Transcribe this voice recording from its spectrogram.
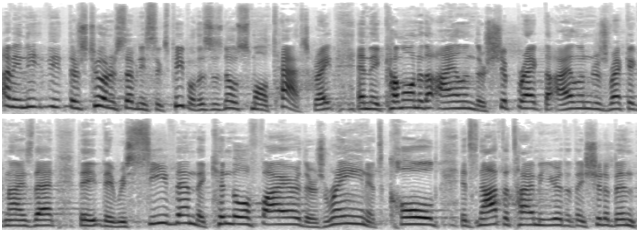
I mean, the, the, there's 276 people. This is no small task, right? And they come onto the island. They're shipwrecked. The islanders recognize that. They, they receive them. They kindle a fire. There's rain. It's cold. It's not the time of year that they should have been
